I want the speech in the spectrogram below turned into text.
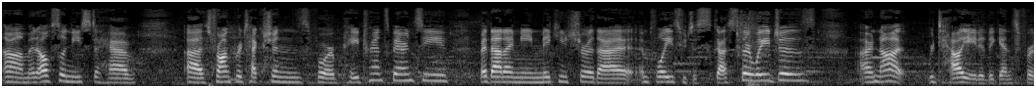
Um, it also needs to have uh, strong protections for pay transparency. By that I mean making sure that employees who discuss their wages are not retaliated against for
